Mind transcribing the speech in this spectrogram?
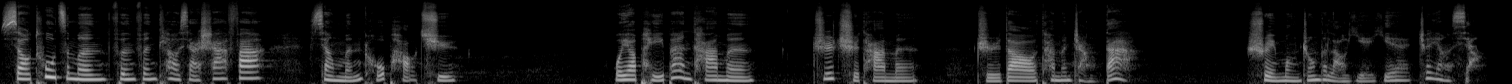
小兔子们纷纷跳下沙发，向门口跑去。我要陪伴他们，支持他们，直到他们长大。睡梦中的老爷爷这样想。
